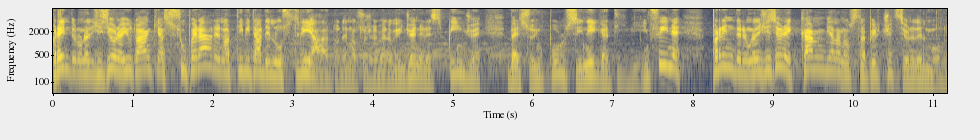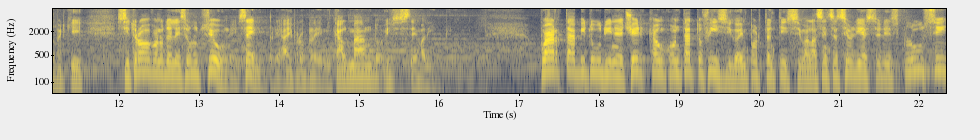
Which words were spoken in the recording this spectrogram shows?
Prendere una decisione aiuta anche a superare l'attività dello striato del nostro cervello, che in genere spinge verso impulsi negativi. Infine, prendere una decisione cambia la nostra percezione del mondo, perché si trovano delle soluzioni sempre ai problemi, calmando il sistema limbico. Quarta abitudine, cerca un contatto fisico, è importantissima, la sensazione di essere esclusi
